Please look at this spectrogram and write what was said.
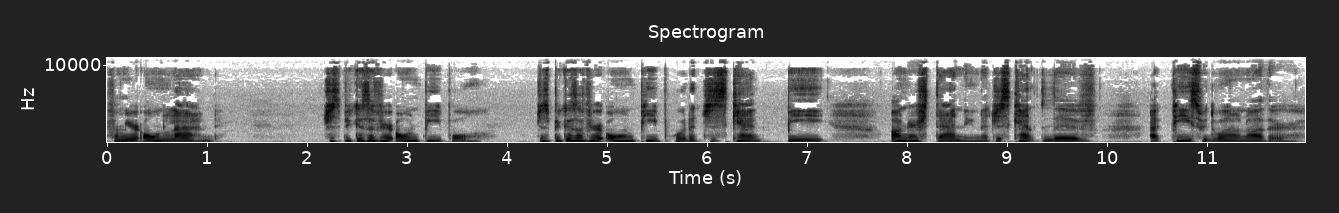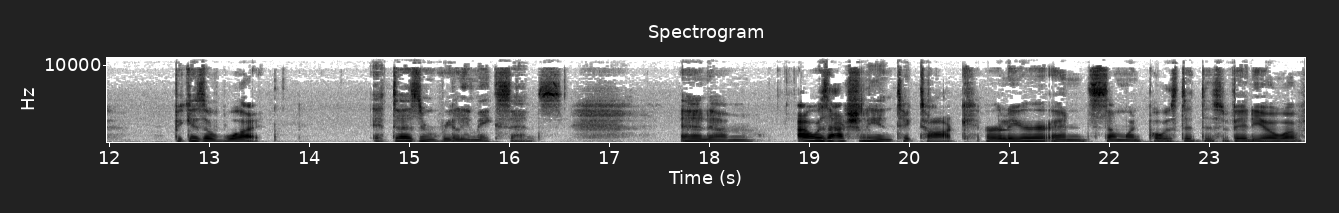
from your own land, just because of your own people, just because of your own people that just can't be understanding, that just can't live at peace with one another. Because of what? It doesn't really make sense. And um, I was actually in TikTok earlier and someone posted this video of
